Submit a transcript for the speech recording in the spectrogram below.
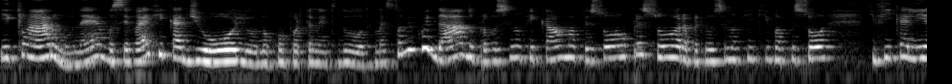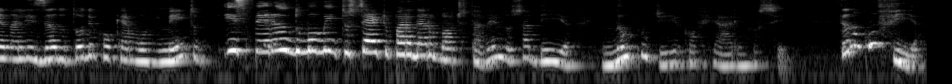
E claro, né, você vai ficar de olho no comportamento do outro, mas tome cuidado para você não ficar uma pessoa opressora, para que você não fique uma pessoa que fica ali analisando todo e qualquer movimento, esperando o momento certo para dar o bote. Tá vendo? Eu sabia, eu não podia confiar em você. Então não confia.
